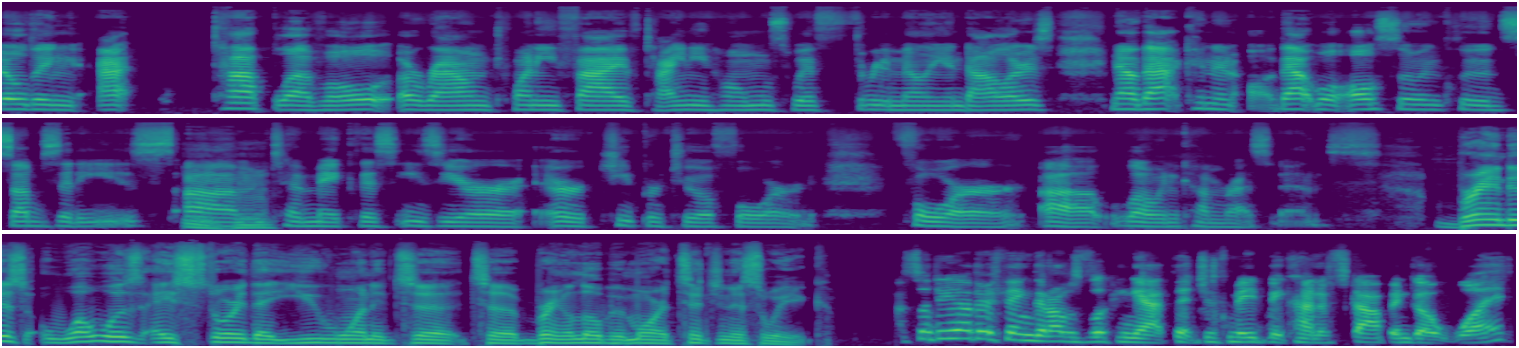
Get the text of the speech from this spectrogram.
building at top level around 25 tiny homes with 3 million dollars. Now that can that will also include subsidies um, mm-hmm. to make this easier or cheaper to afford for uh, low income residents. Brandis what was a story that you wanted to to bring a little bit more attention this week? So the other thing that i was looking at that just made me kind of stop and go what?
